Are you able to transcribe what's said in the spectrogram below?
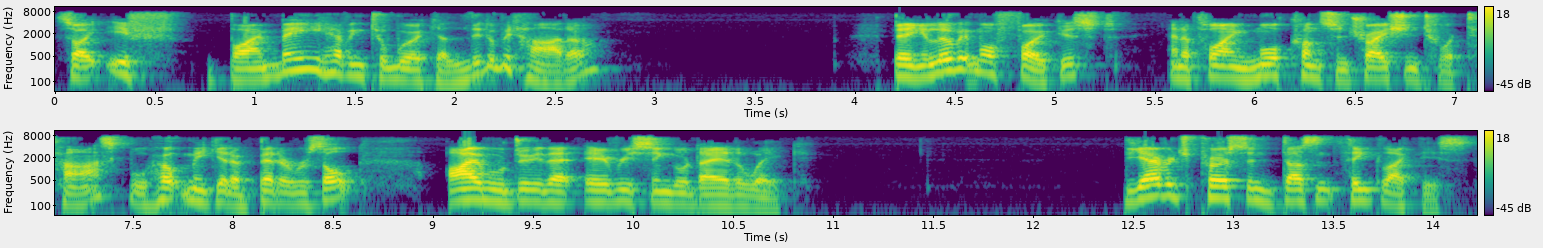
So if by me having to work a little bit harder, being a little bit more focused, and applying more concentration to a task will help me get a better result, I will do that every single day of the week. The average person doesn't think like this.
